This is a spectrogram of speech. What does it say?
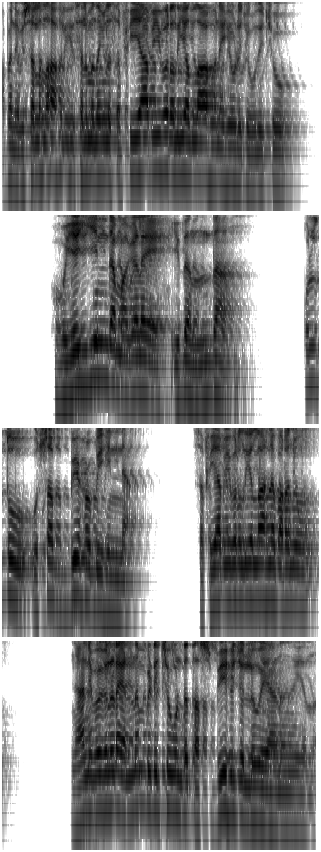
അപ്പൊ നബി സല്ലല്ലാഹു അലൈഹി വസല്ലം നിങ്ങൾ സഫിയ ബീബർ അലി അള്ളാഹുനഹയോട് ചോദിച്ചു ഹുയയ്യിന്റെ മകളെ ഇതെന്താണ് കുൽത്തു ഉസബ്ബിഹു ബിഹിന്ന സഫിയ ബീബർ അലി അള്ളാഹുന പറഞ്ഞു ഞാൻ ഇവകളുടെ എണ്ണം പിടിച്ചുകൊണ്ട് തസ്ബീഹ് ചൊല്ലുകയാണ് എന്ന്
